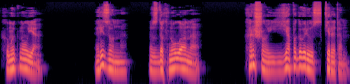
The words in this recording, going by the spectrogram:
хмыкнул я. Резонно. Вздохнула она. Хорошо, я поговорю с Киретом.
